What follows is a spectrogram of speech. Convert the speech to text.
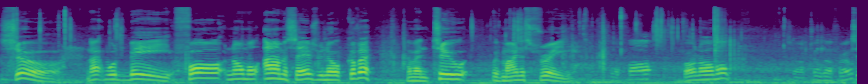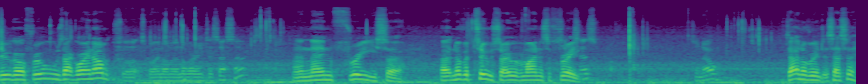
So that would be four normal armor saves with no cover, and then two with minus three. So four. Four normal. Two go through. Two go through. Who's that going on? So that's going on another intercessor. And then three, sir. Uh, another two, sorry, with a minus of three. Sixes. So no. Is that another intercessor?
